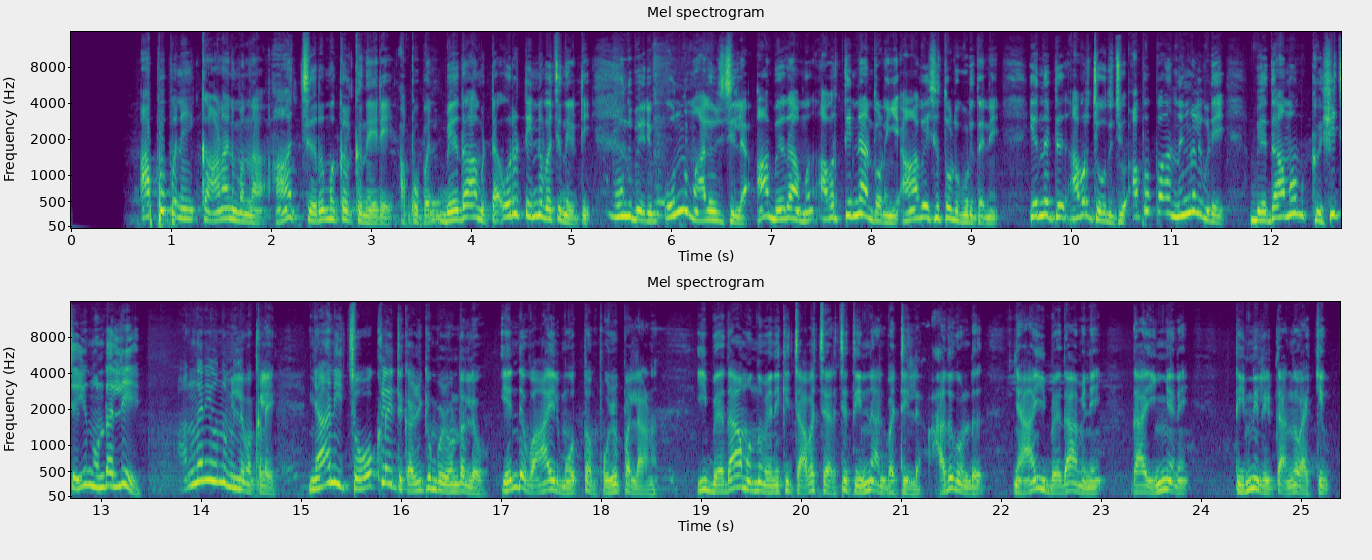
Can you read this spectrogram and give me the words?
അപ്പൂപ്പനെ കാണാൻ വന്ന ആ ചെറുമക്കൾക്ക് നേരെ അപ്പൂപ്പൻ ബദാമിട്ട ഒരു ടിന്ന് വെച്ച് നീട്ടി. മൂന്ന് പേരും ഒന്നും ആലോചിച്ചില്ല. ആ ബദാം അവർ തിന്നാൻ തുടങ്ങി ആവേശത്തോടു കൂടി തന്നെ. എന്നിട്ട് അവർ ചോദിച്ചു അപ്പൂപ്പ നിങ്ങളിവിടെ ബദാമും കൃഷി ചെയ്യുന്നുണ്ടല്ലേ? അങ്ങനെയൊന്നുമില്ല മക്കളെ. ഞാൻ ഈ ചോക്ലേറ്റ് കഴിക്കുമ്പോഴുണ്ടല്ലോ. എന്റെ വായിൽ മൊത്തം പുഴുപ്പല്ലാണ്. ഈ ബദാമൊന്നും എനിക്ക് ചവച്ചരച്ച് തിന്നാൻ പറ്റില്ല. അതുകൊണ്ട് ഞാൻ ഈ ബദാമിനെ ദാ ഇങ്ങനെ ടിന്നിലിട്ട് അങ്ങ് വയ്ക്കും.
